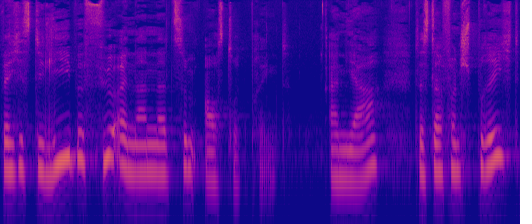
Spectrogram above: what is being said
welches die Liebe füreinander zum Ausdruck bringt. Ein Jahr, das davon spricht,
